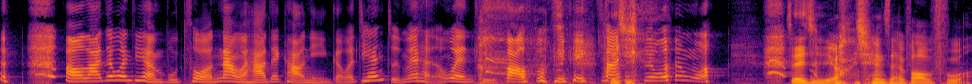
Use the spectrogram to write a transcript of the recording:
好啦，这问题很不错。那我还要再考你一个，我今天准备很多问题报复你，平常一直问我。这一集完全在报复哦。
